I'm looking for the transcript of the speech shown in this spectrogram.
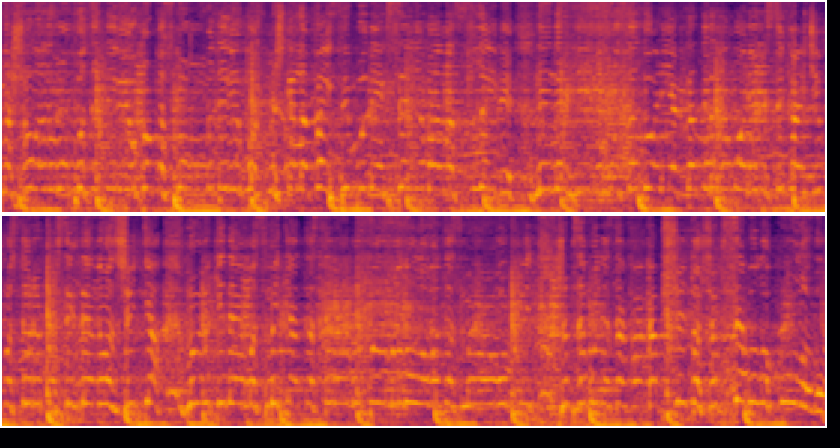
На шаленому позитиві, у пропусковому мотиві посмішка на фейсі буде, як синєва на сливі. На енергійному задорі, як кадр на морі, розсікаючи простори повсякденного життя. Ми викидаємо сміття та стараємо пил минулого та змиваємо плід, щоб забути за фака обшито, щоб все було кулово.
